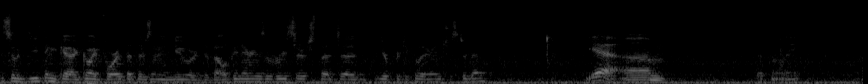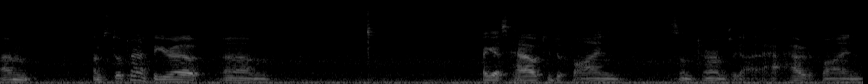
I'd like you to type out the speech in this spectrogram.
so, do you think uh, going forward that there's any new or developing areas of research that uh, you're particularly interested in? Yeah, um, definitely. I'm I'm still trying to figure out, um, I guess, how to define some terms, like uh, how to define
